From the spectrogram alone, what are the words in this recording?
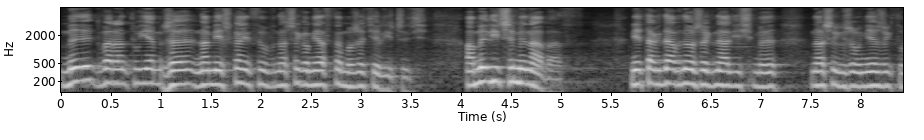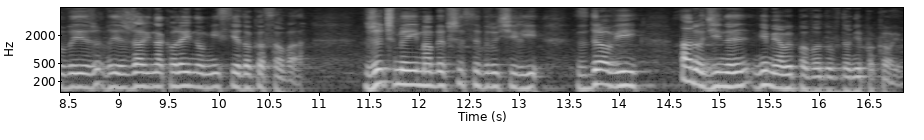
My gwarantujemy, że na mieszkańców naszego miasta możecie liczyć, a my liczymy na was. Nie tak dawno żegnaliśmy naszych żołnierzy, którzy wyjeżdż- wyjeżdżali na kolejną misję do Kosowa. Życzmy im, aby wszyscy wrócili zdrowi, a rodziny nie miały powodów do niepokoju.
